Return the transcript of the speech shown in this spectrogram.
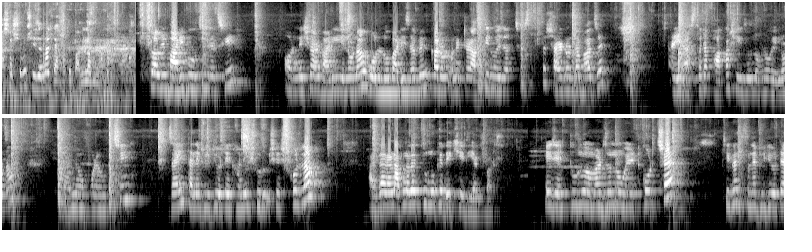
আসার সময় সেই জন্য আর দেখাতে পারলাম না। তো আমি বাড়ি পৌঁছে গেছি। অন্বেষা আর বাড়ি এলো না বলল বাড়ি যাবে, কারণ অনেকটা রাত্রি হয়ে যাচ্ছে। সাড়ে নটা বাজে। আর এই রাস্তাটা ফাঁকা, সেই জন্য ওরাও এলো না। আমি ওপরে উঠছি। যাই, তাহলে ভিডিওটা এখানেই শুরু, শেষ করলাম। আর দাঁড়ান, আপনাদের তুনুকে দেখিয়ে দিই একবার। এই যে, তুনু আমার জন্য ওয়েট করছে। ঠিক আছে, তাহলে ভিডিওটা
